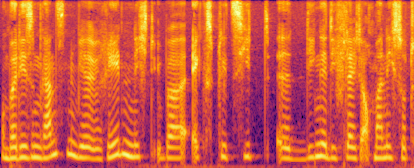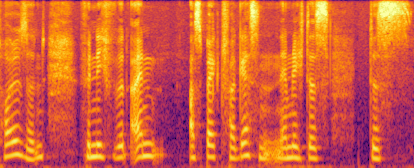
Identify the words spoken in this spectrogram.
Und bei diesem Ganzen, wir reden nicht über explizit äh, Dinge, die vielleicht auch mal nicht so toll sind, finde ich, wird ein Aspekt vergessen, nämlich das, das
